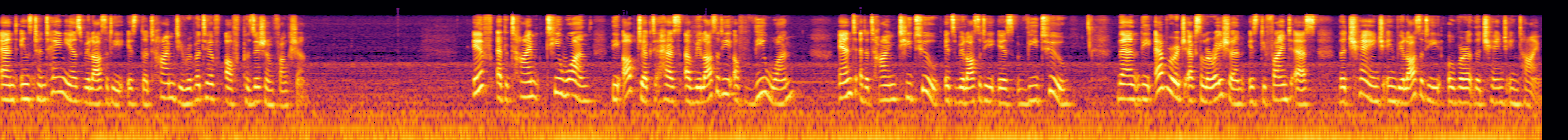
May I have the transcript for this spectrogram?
And instantaneous velocity is the time derivative of position function. If at the time t1 the object has a velocity of v1 and at the time t2 its velocity is v2, then the average acceleration is defined as the change in velocity over the change in time.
